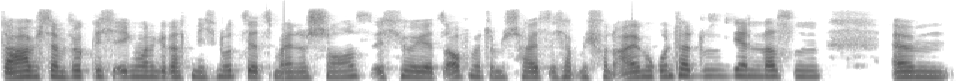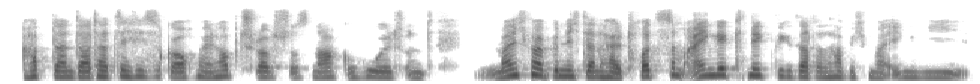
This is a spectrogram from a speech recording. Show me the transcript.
da habe ich dann wirklich irgendwann gedacht, nee, ich nutze jetzt meine Chance, ich höre jetzt auf mit dem Scheiß, ich habe mich von allem runterdosieren lassen, ähm, habe dann da tatsächlich sogar auch meinen Hauptschulabschluss nachgeholt und manchmal bin ich dann halt trotzdem eingeknickt. Wie gesagt, dann habe ich mal irgendwie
